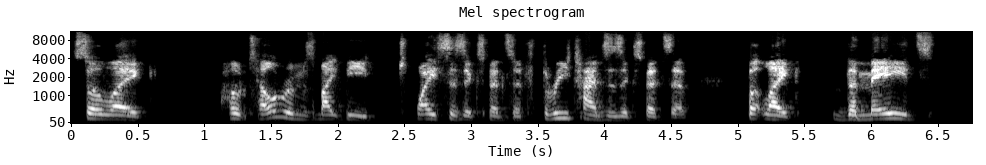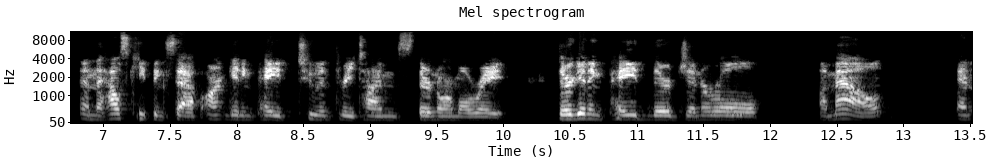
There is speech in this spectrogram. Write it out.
So like hotel rooms might be twice as expensive, three times as expensive, but like the maids and the housekeeping staff aren't getting paid two and three times their normal rate. They're getting paid their general amount and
